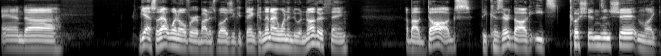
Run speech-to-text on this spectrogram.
And uh yeah, so that went over about as well as you could think. And then I went into another thing about dogs because their dog eats cushions and shit and like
